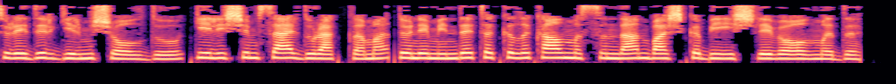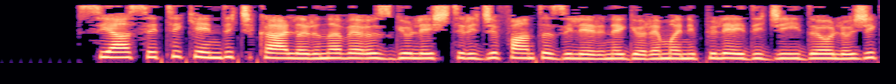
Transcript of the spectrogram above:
süredir girmiş olduğu, gelişimsel duraklama, döneminde takılı kalmasından başka bir işlevi olmadı. Siyaseti kendi çıkarlarına ve özgürleştirici fantazilerine göre manipüle edici ideolojik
